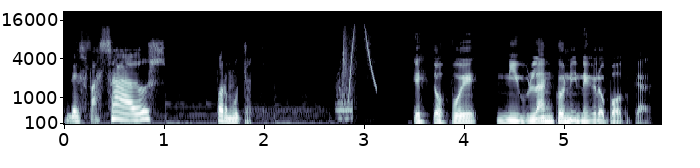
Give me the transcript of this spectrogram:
desfasados por mucho tiempo. Esto fue Ni Blanco ni Negro Podcast.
